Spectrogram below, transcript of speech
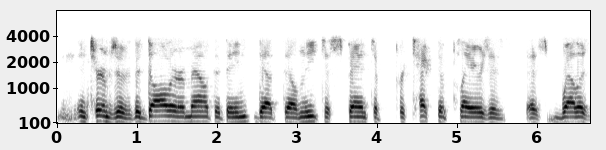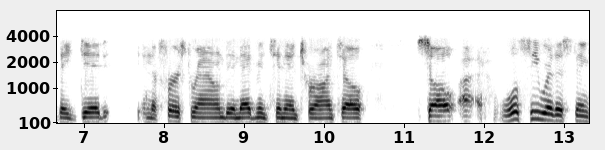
in terms of the dollar amount that they that they'll need to spend to protect the players as as well as they did in the first round in Edmonton and Toronto. So uh, we'll see where this thing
